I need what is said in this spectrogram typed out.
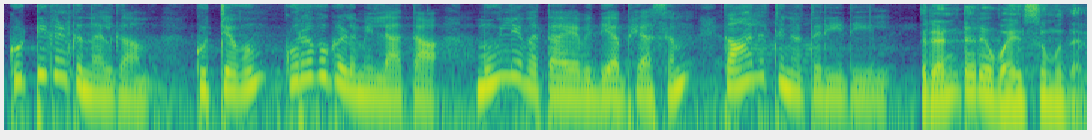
കുട്ടികൾക്ക് നൽകാം കുറ്റവും കുറവുകളുമില്ലാത്ത മൂല്യവത്തായ വിദ്യാഭ്യാസം കാലത്തിനൊത്ത രീതിയിൽ. രണ്ടര വയസ്സു മുതൽ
